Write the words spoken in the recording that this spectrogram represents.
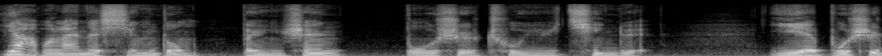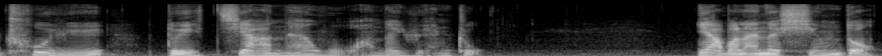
亚伯兰的行动本身不是出于侵略，也不是出于对迦南武王的援助。亚伯兰的行动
